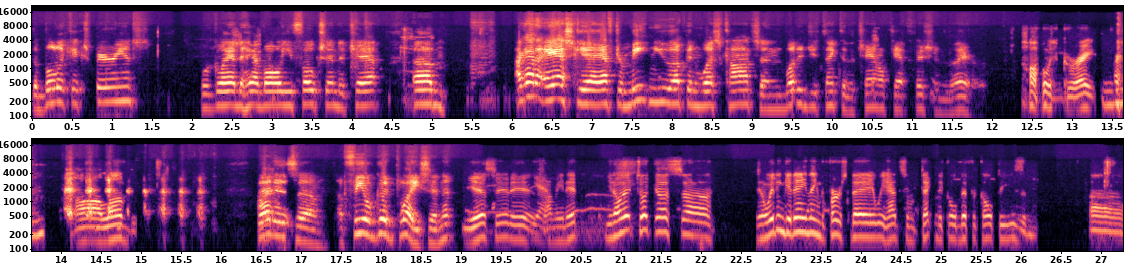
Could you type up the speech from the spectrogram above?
The Bullock Experience. We're glad to have all you folks in the chat. Um, I got to ask you, after meeting you up in Wisconsin, what did you think of the channel cat fishing there? Oh, it was great. Mhm. Oh, I loved it. That is um, a feel good place, isn't it? Yes, it is. Yeah. I mean, it. You know, it took us. Uh, you know, we didn't get anything the first day. We had some technical difficulties, and uh,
